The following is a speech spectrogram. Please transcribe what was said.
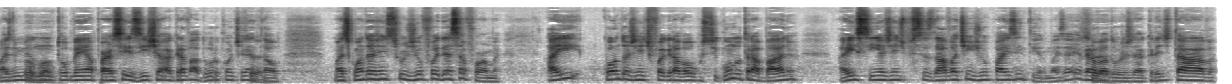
Mas não, Provável. não tô bem a par se existe a gravadora Continental. Mas quando a gente surgiu foi dessa forma. Aí, quando a gente foi gravar o segundo trabalho, aí sim a gente precisava atingir o país inteiro. Mas aí a gravadora já acreditava.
